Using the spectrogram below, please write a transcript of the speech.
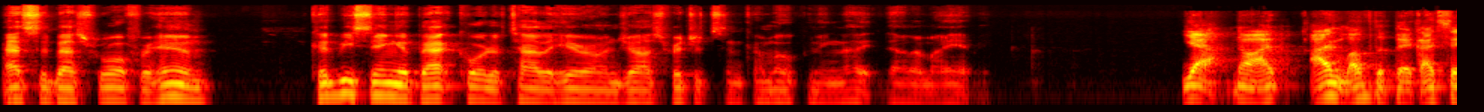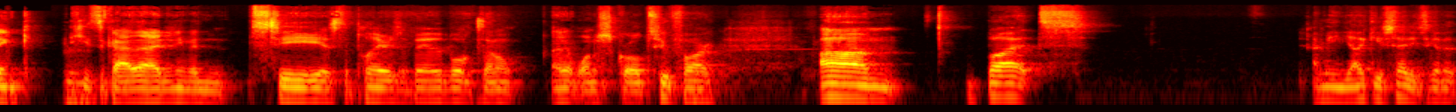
that's the best role for him. Could be seeing a backcourt of Tyler Herro and Josh Richardson come opening night down in Miami. Yeah, no, I I love the pick. I think mm-hmm. he's a guy that I didn't even see as the players available because I don't I didn't want to scroll too far. Um, but I mean, like you said, he's gonna.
